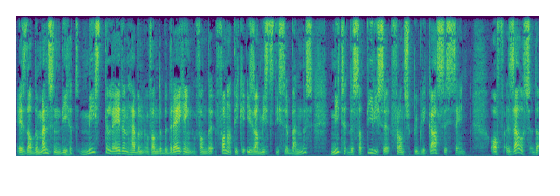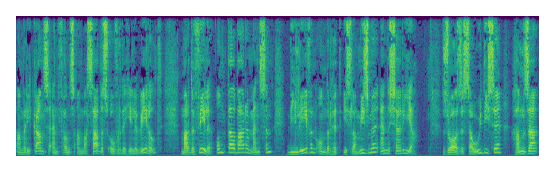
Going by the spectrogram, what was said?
is dat de mensen die het meest te lijden hebben van de bedreiging van de fanatieke islamistische bendes niet de satirische Franse publicaties zijn, of zelfs de Amerikaanse en Franse ambassades over de hele wereld, maar de vele ontelbare mensen die leven onder het islamisme en de sharia, zoals de Saoedische Hamza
